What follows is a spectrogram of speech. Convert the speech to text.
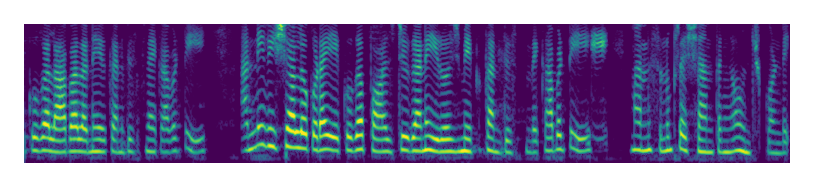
ఎక్కువగా లాభాలు అనేవి కనిపిస్తున్నాయి కాబట్టి అన్ని విషయాల్లో కూడా ఎక్కువగా పాజిటివ్గానే ఈరోజు మీకు కనిపిస్తుంది. కాబట్టి మనసును ప్రశాంతంగా ఉంచుకోండి.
